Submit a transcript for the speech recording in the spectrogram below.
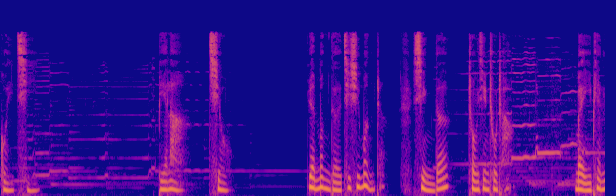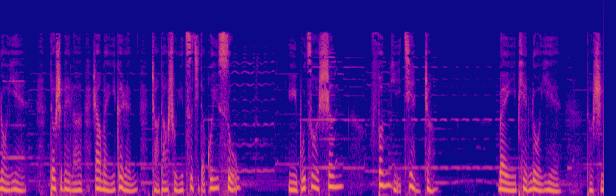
归期。别啦，秋。愿梦的继续梦着，醒的重新出场。每一片落叶，都是为了让每一个人找到属于自己的归宿。雨不作声，风已见证。每一片落叶，都是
